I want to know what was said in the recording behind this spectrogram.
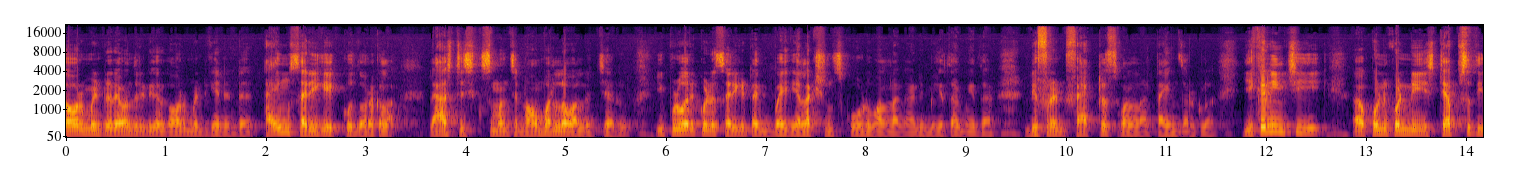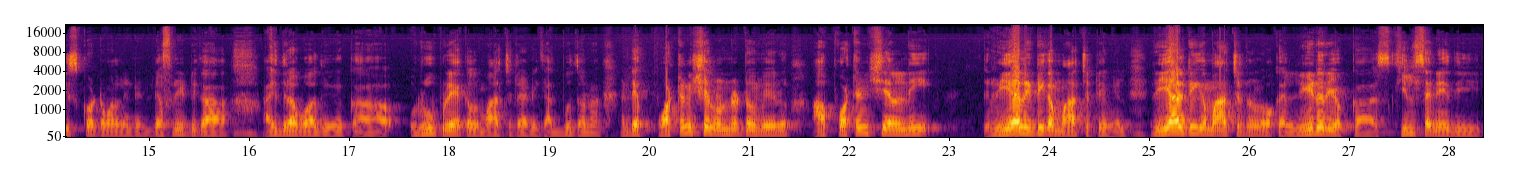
గవర్నమెంట్ రేవంత్ రెడ్డి గారు గవర్నమెంట్కి ఏంటంటే టైం సరిగా ఎక్కువ దొరకల. లాస్ట్ సిక్స్ మంత్స్ నవంబర్లో వాళ్ళు వచ్చారు. ఇప్పుడు వరకు కూడా సరిగా టైం బై ఎలక్షన్స్ కోడ్ వలన కానీ మిగతా మిగతా డిఫరెంట్ ఫ్యాక్టర్స్ వలన టైం దొరకలేదు. ఇక నుంచి కొన్ని కొన్ని స్టెప్స్ తీసుకోవటం వలన నేను డెఫినెట్గా హైదరాబాద్ యొక్క రూపురేఖలు మార్చడానికి అద్భుతం అంటే పొటెన్షియల్ ఉండటం వేరు. ఆ పొటెన్షియల్ని రియాలిటీగా మార్చటం వేరు రియాలిటీగా మార్చడంలో ఒక లీడర్ యొక్క స్కిల్స్ అనేది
